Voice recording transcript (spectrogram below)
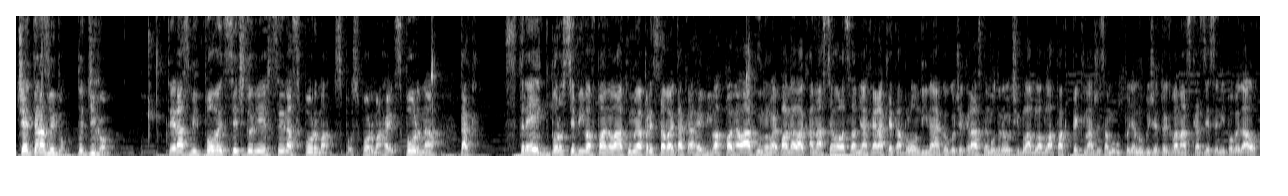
Čiže teraz mi, po- to ticho. Teraz mi povedzte, či to nie je scéna sporma, spo, sporma, hej, sporná. Tak straight proste býva v paneláku, moja predstava je taká, hej, býva v paneláku, normálne panelák a nasťahovala sa tam nejaká raketa, blondína, ako že krásne modré oči, bla fakt pekná, že sa mu úplne ľúbi, že to je 12 zdesený povedal.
